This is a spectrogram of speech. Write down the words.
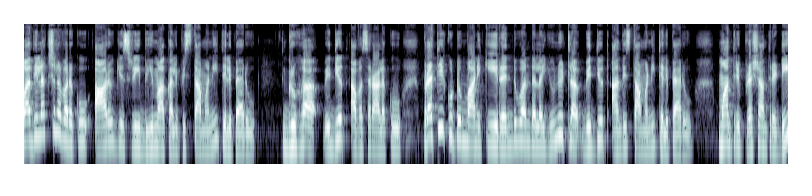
పది లక్షల వరకు ఆరోగ్యశ్రీ బీమా కల్పిస్తామని తెలిపారు. గృహ విద్యుత్ అవసరాలకు ప్రతి కుటుంబానికి రెండు వందల యూనిట్ల విద్యుత్ అందిస్తామని తెలిపారు. మంత్రి ప్రశాంత్ రెడ్డి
